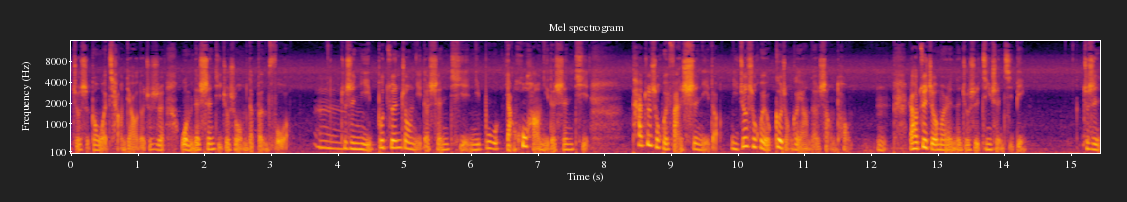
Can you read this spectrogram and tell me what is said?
就是跟我强调的，就是我们的身体就是我们的本佛，嗯，就是你不尊重你的身体，你不养护好你的身体，它就是会反噬你的，你就是会有各种各样的伤痛，嗯，然后最折磨人的就是精神疾病，就是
